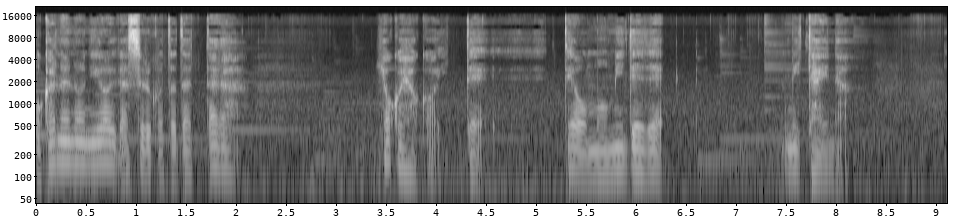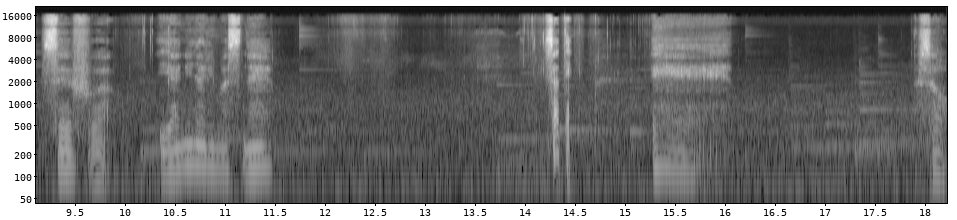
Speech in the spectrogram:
お金の匂いがすることだったらひょこひょこ言って手をもみ出でみたいな政府は嫌になりますね。さて、えー、そう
